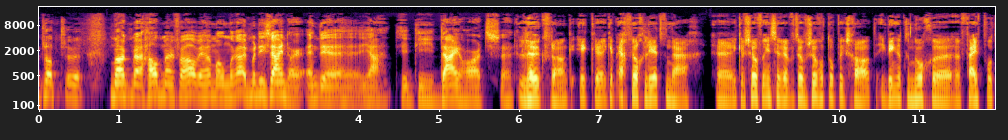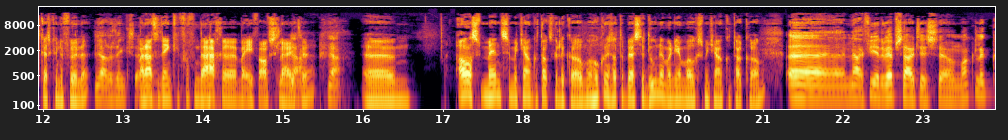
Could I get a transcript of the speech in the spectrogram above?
dat maakt haalt mijn verhaal weer helemaal onderuit. Maar die zijn er. En de, ja, die, die diehards. Leuk Frank, ik, ik heb echt veel geleerd vandaag. Uh, ik heb zoveel inzicht, we hebben over zoveel topics gehad. Ik denk dat we nog uh, vijf podcasts kunnen vullen. Ja, dat denk ik. Maar laten we denk ik voor vandaag uh, maar even afsluiten. Ja, ja. Um, als mensen met jou in contact willen komen, hoe kunnen ze dat het beste doen en wanneer mogen ze met jou in contact komen? nou, via de website is makkelijk.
